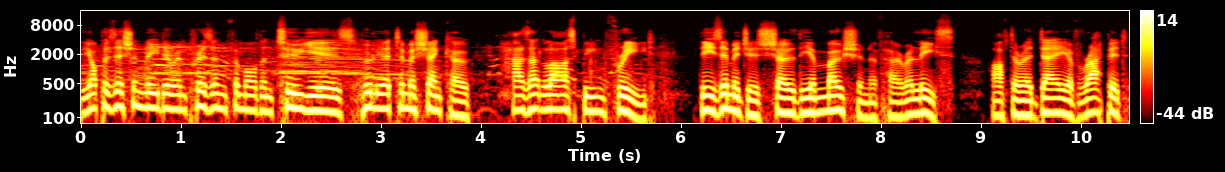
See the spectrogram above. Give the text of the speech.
The opposition leader imprisoned for more than two years, Yulia Tymoshenko, has at last been freed. These images show the emotion of her release after a day of rapid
